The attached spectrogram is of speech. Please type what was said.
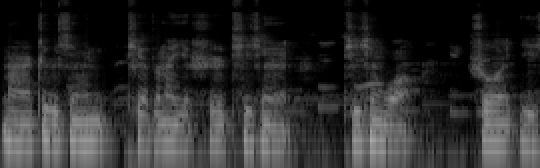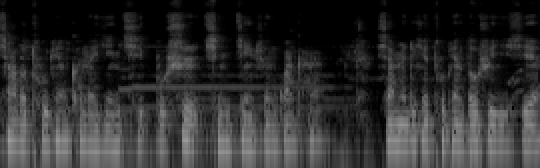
那这个新闻帖子呢，也是提醒提醒我。说以下的图片可能引起不适，请谨慎观看。下面这些图片都是一些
